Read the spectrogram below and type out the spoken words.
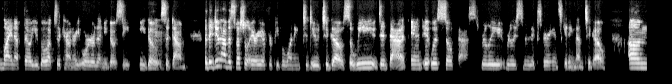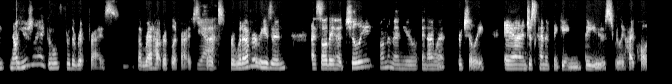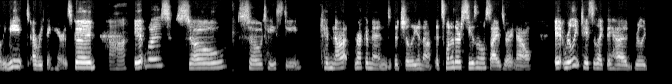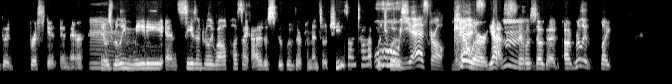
lineup though. You go up to the counter, you order, then you go seat, you go mm-hmm. sit down but they do have a special area for people wanting to do to go. So we did that and it was so fast. Really really smooth experience getting them to go. Um now usually i go for the rip fries the red hot riplet fries. Yeah. But for whatever reason i saw they had chili on the menu and i went for chili. And just kind of thinking they use really high quality meat everything here is good. Uh-huh. it was so so tasty cannot recommend the chili enough. It's one of their seasonal sides right now. It really tasted like they had really good brisket in there mm. and it was really mm. meaty and seasoned really well plus i added a scoop of their pimento cheese on top which Ooh, was yes girl killer yes, yes mm. it was mm. so good uh really like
